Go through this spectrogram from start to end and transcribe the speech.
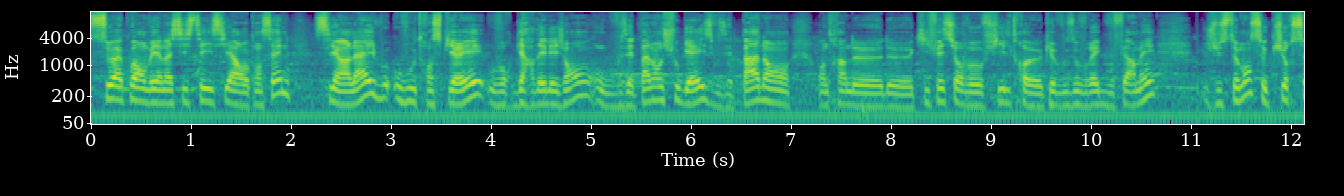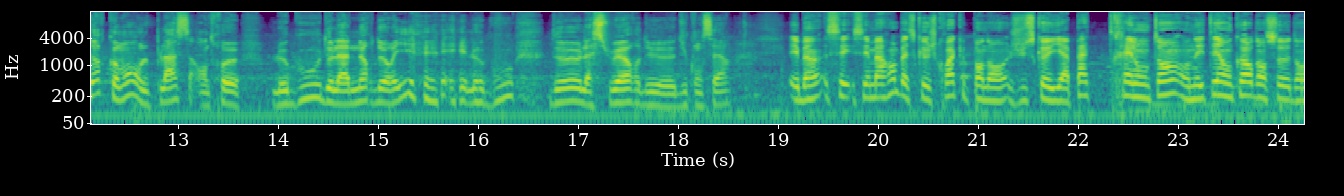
ce à quoi on vient d'assister ici à Rock en scène, c'est un live où vous transpirez, où vous regardez les gens, où vous n'êtes pas dans le shoegaze, vous n'êtes pas en train de, kiffer sur vos filtres que vous ouvrez, que vous fermez. Justement, ce curseur, comment on le place entre le goût de la nerderie et le goût de la sueur du concert? Eh ben, c'est marrant parce que je crois que pendant jusqu'il n'y a pas très longtemps, on était encore dans ce, dans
